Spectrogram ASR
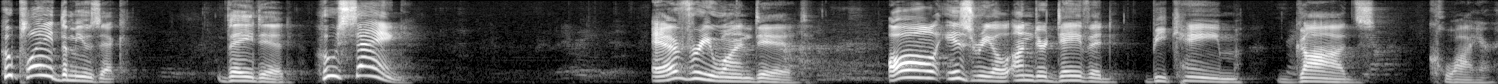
Who played the music? They did. Who sang? Everyone did. All Israel under David became God's choir.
